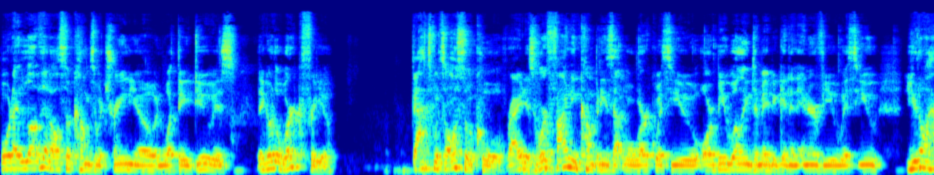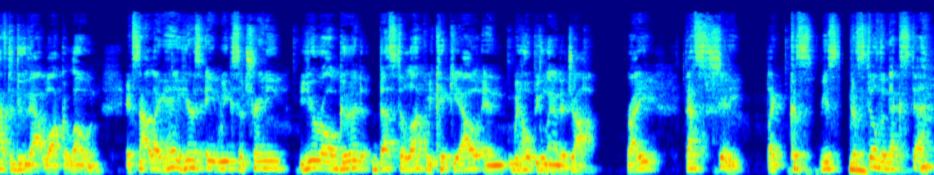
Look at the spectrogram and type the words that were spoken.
But what I love that also comes with Trainyo and what they do is they go to work for you. That's what's also cool, right? Is we're finding companies that will work with you or be willing to maybe get an interview with you. You don't have to do that walk alone. It's not like, hey, here's eight weeks of training. You're all good. Best of luck. We kick you out and we hope you land a job, right? That's shitty like because there's mm. still the next step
